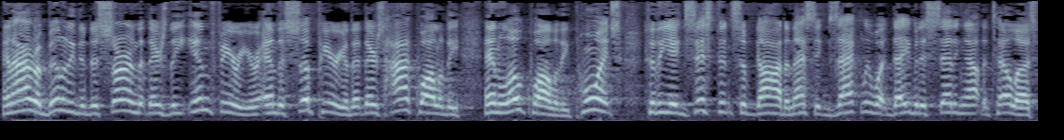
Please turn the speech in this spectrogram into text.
And our ability to discern that there's the inferior and the superior, that there's high quality and low quality points to the existence of God. And that's exactly what David is setting out to tell us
